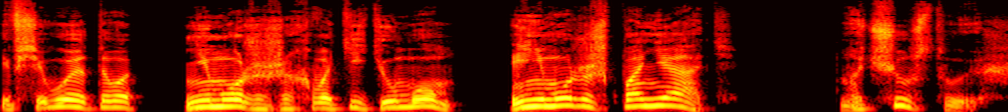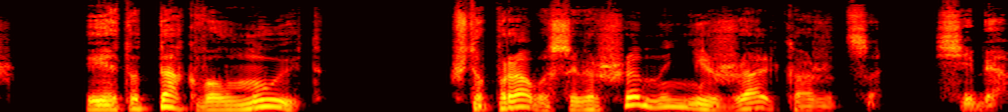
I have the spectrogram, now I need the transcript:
И всего этого не можешь охватить умом и не можешь понять, но чувствуешь, и это так волнует, что право совершенно не жаль, кажется, себя.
